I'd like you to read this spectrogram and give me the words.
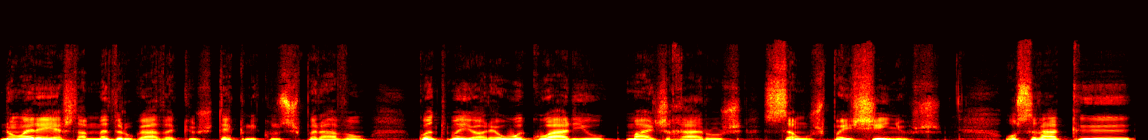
Não era esta a madrugada que os técnicos esperavam, quanto maior é o aquário, mais raros são os peixinhos. Ou será que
